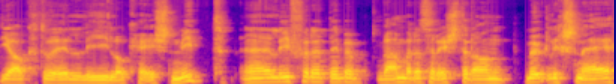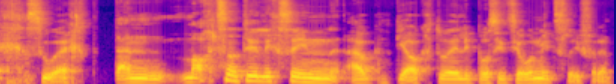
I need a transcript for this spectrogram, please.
die aktuelle Location mitliefert. Äh, Eben, wenn man ein Restaurant möglichst schnell sucht, dann macht es natürlich Sinn, auch die aktuelle Position mitzuliefern.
